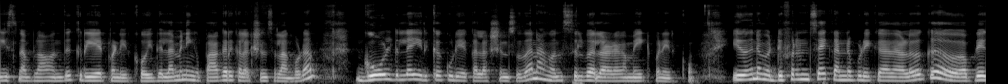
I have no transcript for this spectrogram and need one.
ரீசனபிளாக வந்து க்ரியேட் பண்ணியிருக்கோம். இது எல்லாமே நீங்கள் பார்க்குற கலெக்ஷன்ஸ் எல்லாம் கூட கோல்டில் இருக்கக்கூடிய கலெக்ஷன்ஸ் தான் நாங்கள் வந்து சில்வரில் அழகாக மேக் பண்ணியிருக்கோம் இது வந்து நம்ம டிஃப்ரென்ஸே கண்டுபிடிக்காத அளவுக்கு அப்படியே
